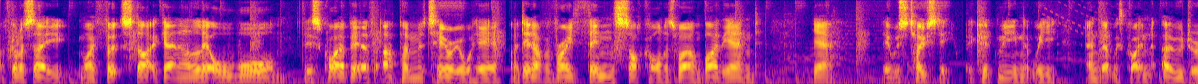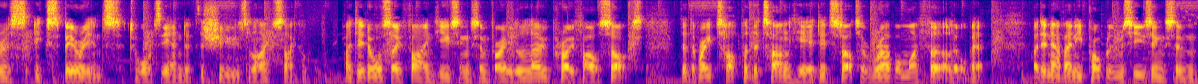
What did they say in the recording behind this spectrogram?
I've got to say, my foot started getting a little warm. There's quite a bit of upper material here. I did have a very thin sock on as well, and by the end, yeah, it was toasty. It could mean that we end up with quite an odorous experience towards the end of the shoe's life cycle. I did also find using some very low profile socks that the very top of the tongue here did start to rub on my foot a little bit. I didn't have any problems using some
